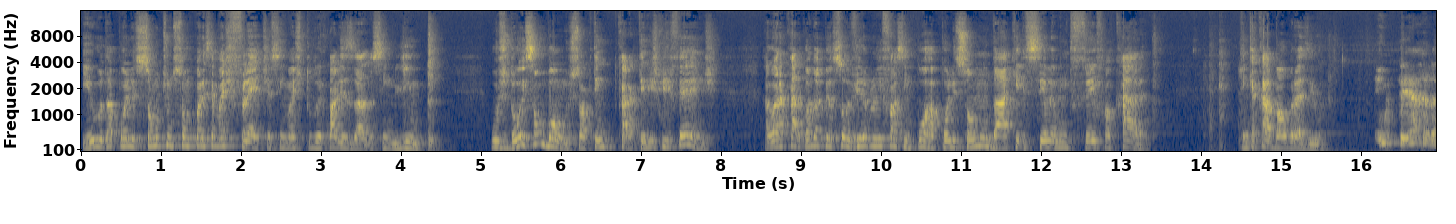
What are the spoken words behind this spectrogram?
e o da Polisson tinha um som que parecia mais flat, assim, mais tudo equalizado, assim, limpo. Os dois são bons, só que tem características diferentes. Agora, cara, quando a pessoa vira pra mim e fala assim, porra, a Polisson não dá, aquele selo é muito feio, eu falo, cara, tem que acabar o Brasil. Interna.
